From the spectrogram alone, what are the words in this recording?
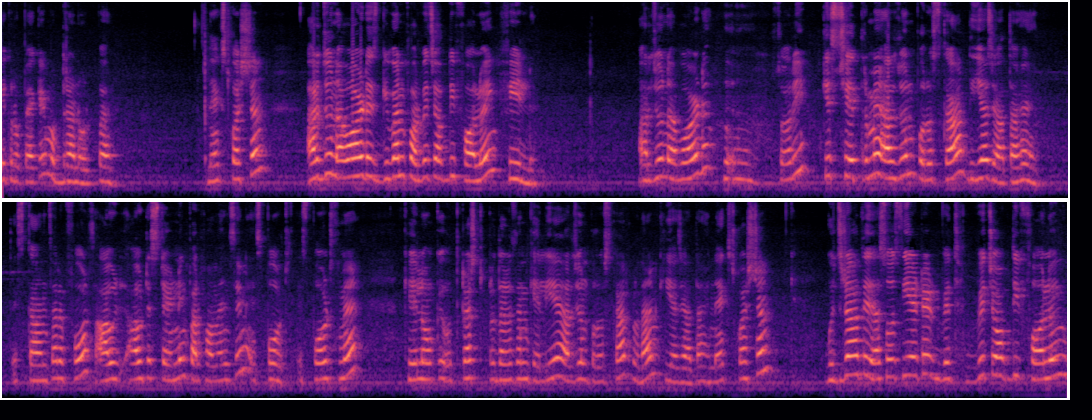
एक रुपए के मुद्रा नोट पर। Next question, Arjun award is given for which of the following field? Arjun award sorry किस क्षेत्र में अर्जुन पुरस्कार दिया जाता है? तो इसका आंसर है fourth outstanding performance in sports sports में खेलों के उत्कृष्ट प्रदर्शन के लिए अर्जुन पुरस्कार प्रदान किया जाता है। Next question Gujarat is associated with which of the following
